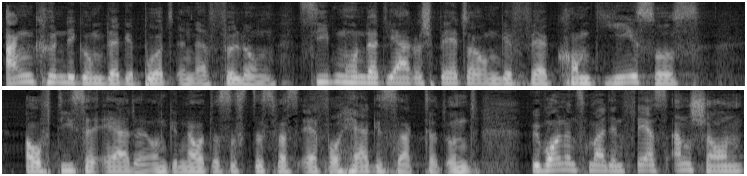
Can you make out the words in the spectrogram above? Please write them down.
Ankündigung der Geburt in Erfüllung. 700 Jahre später ungefähr kommt Jesus auf diese Erde. Und genau das ist das, was er vorhergesagt hat. Und wir wollen uns mal den Vers anschauen.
